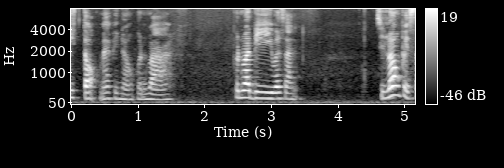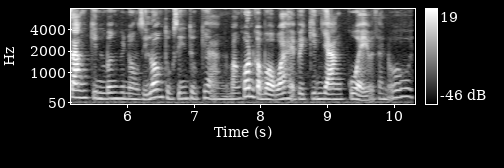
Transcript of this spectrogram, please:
ติ๊กตอกแม่พี่น้องเพิ่นว่า เพิ่นว่าดีว่าสั่น สิล่องไปสั่งกินเบิ่งพี่น้องสิล่องทุกสิ่งทุกอย่าง บางคนก็บอกว่าให้ไปกินยางกล้วยว่าสั่นโอ้ย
